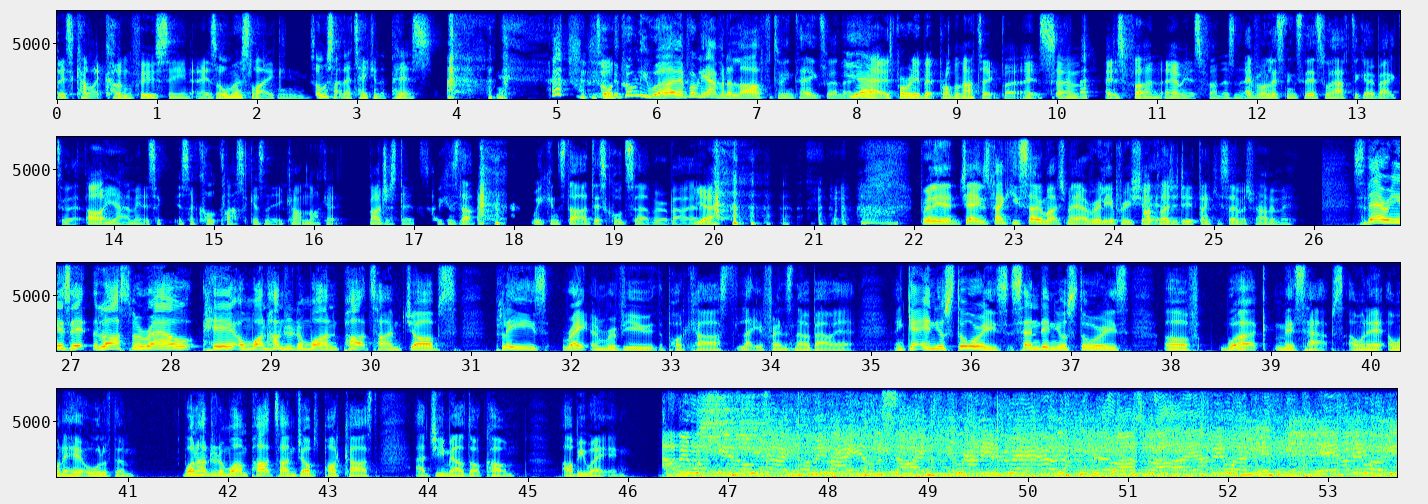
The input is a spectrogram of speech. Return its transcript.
this kind of like kung fu scene, and it's almost like Mm. it's almost like they're taking the piss. it's they probably were. They're probably having a laugh between takes, weren't they? yeah, it's probably a bit problematic, but it's um it's fun. I mean, it's fun, isn't it? Everyone listening to this will have to go back to it. oh yeah, I mean it's a it's a cult classic, isn't it? You can't knock it. But I just did. so, We can start. know. We can start a Discord server about it. yeah. Brilliant, James. Thank you so much, mate. I really appreciate My it. My pleasure, dude. Thank you so much for having me. So there he is, it the last Morrell here on 101 part time jobs. please rate and review the podcast. Let your friends know about it and get in your stories. Send in your stories of work mishaps. I want to I want to hear all of them. 101 part-time jobs podcast at gmail.com. I'll be waiting. I've been working all day on the side, running around like a blue ass fly. I've been working, yeah, I've been working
